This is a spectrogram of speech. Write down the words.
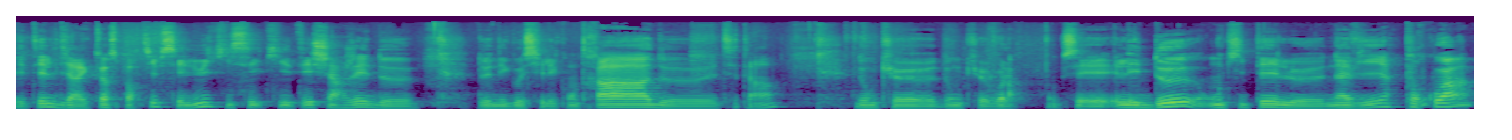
était le directeur sportif, c'est lui qui, qui était chargé de, négocier les contrats, etc. Donc, euh, euh, voilà. C'est les deux ont quitté le navire. Pourquoi?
